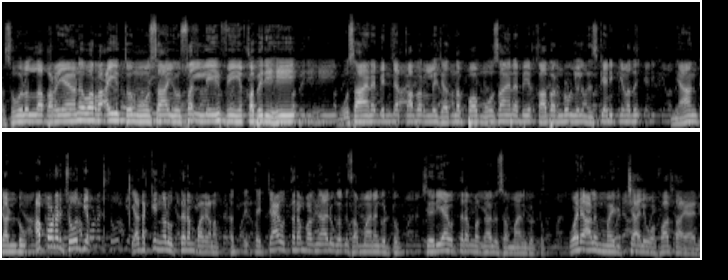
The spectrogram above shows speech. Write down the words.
റസൂലുള്ള പറയാണ് വറഅയ്തു മൂസ യുസല്ലി ഫീ ഖബരിഹി. മൂസാ നബിന്റെ ഖബറിൽ ചെന്നപ്പോ മൂസാ നബി ഖബറിന്റെ ഉള്ളിൽ നിസ്കരിക്കുന്നത് ഞാൻ കണ്ടു. അപ്പോൾ ഒരു ചോദ്യം ഇടയ്ക്ക് നിങ്ങൾ ഉത്തരം പറയണം. തെറ്റായ ഉത്തരം പറഞ്ഞാലും നിങ്ങൾക്ക് സമ്മാനം കിട്ടും. ശരിയായ ഉത്തരം പറഞ്ഞാലും സമ്മാനം കിട്ടും. ഒരാൾ മരിച്ചാൽ വഫാത്തായാൽ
